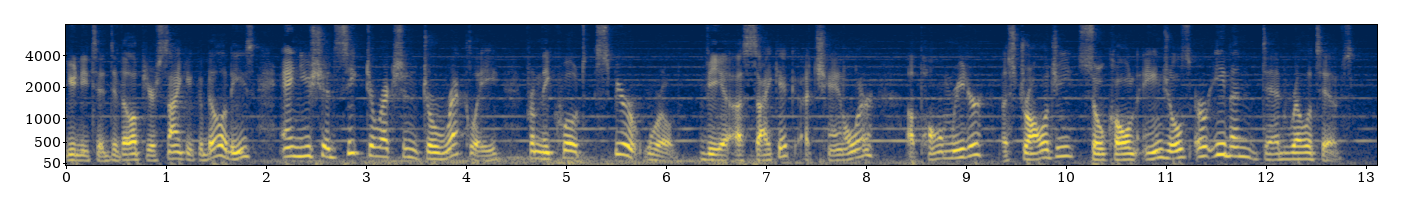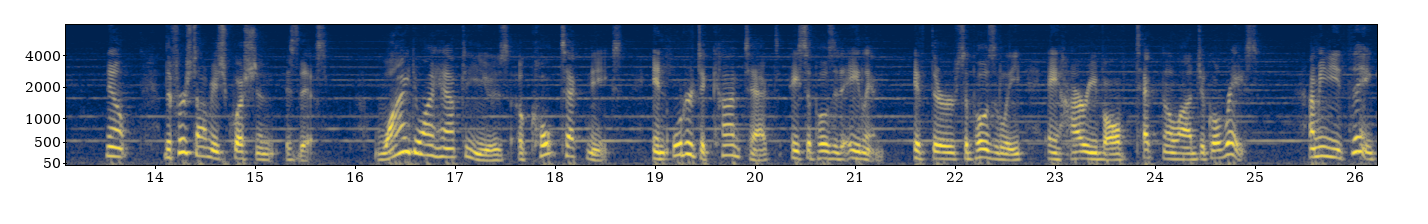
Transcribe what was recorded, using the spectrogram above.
You need to develop your psychic abilities and you should seek direction directly from the quote spirit world via a psychic, a channeler, a palm reader, astrology, so called angels, or even dead relatives. Now, the first obvious question is this Why do I have to use occult techniques in order to contact a supposed alien if they're supposedly a higher evolved technological race? I mean, you'd think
